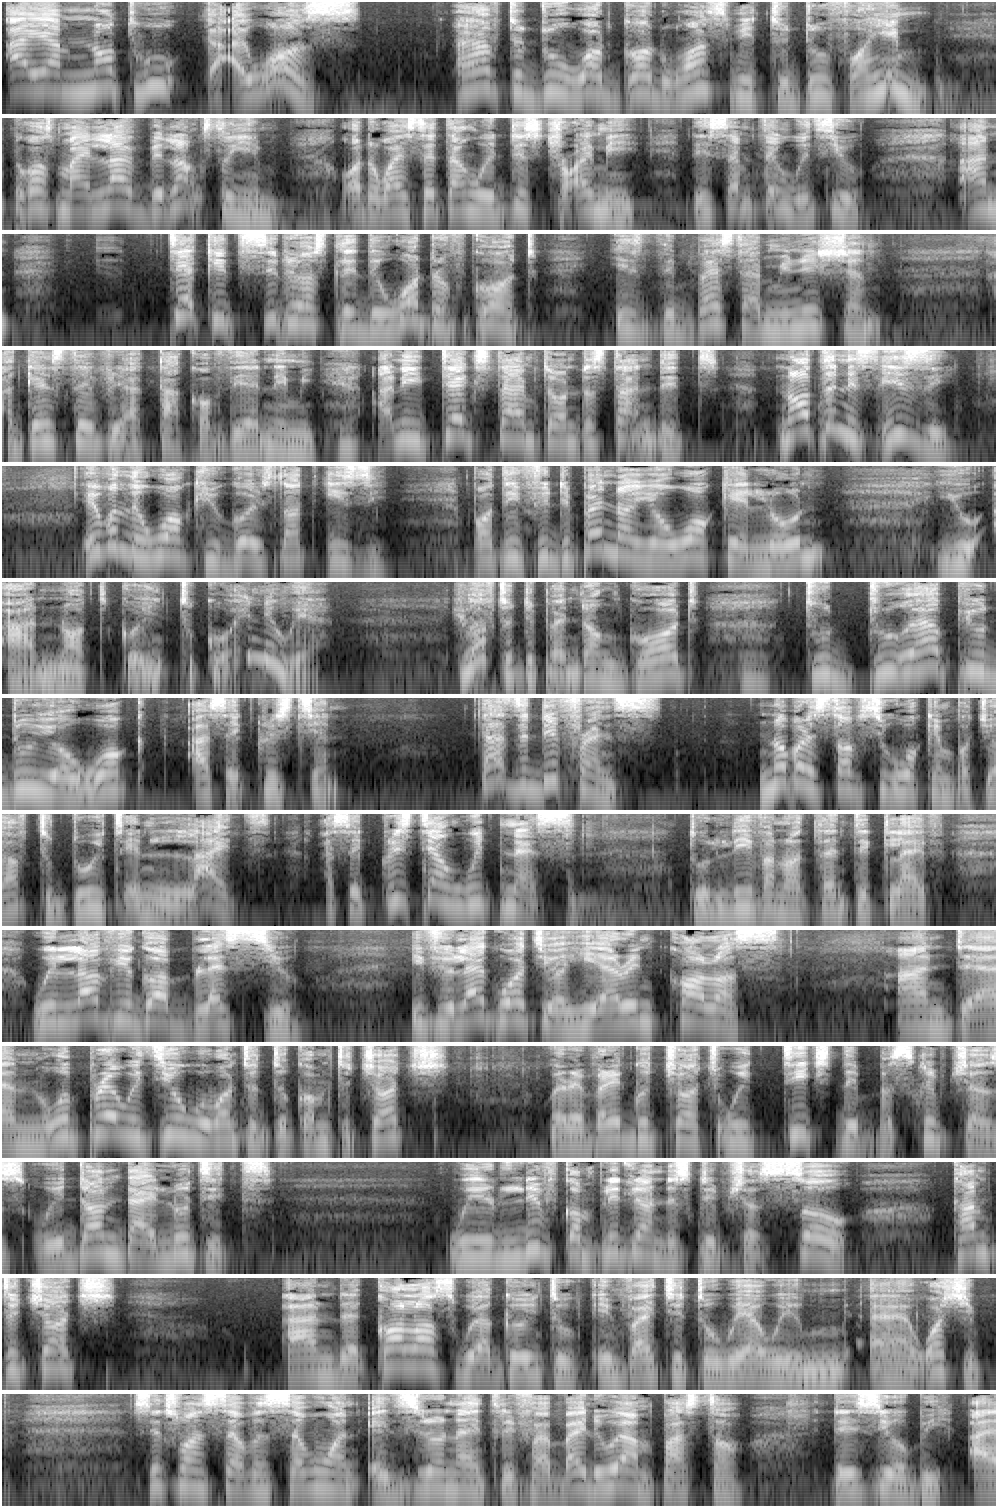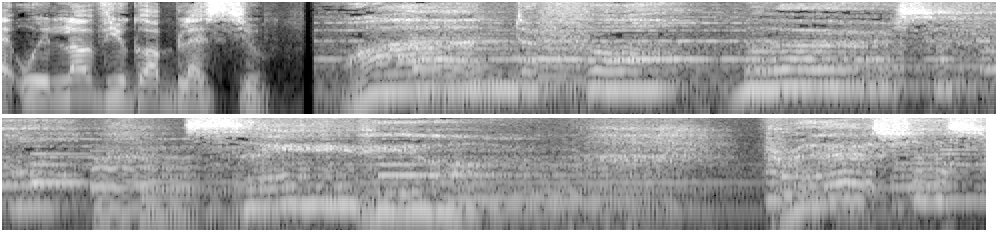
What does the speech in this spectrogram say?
I am not who I was. I have to do what God wants me to do for Him because my life belongs to Him. Otherwise, Satan will destroy me. The same thing with you. And take it seriously. The Word of God is the best ammunition against every attack of the enemy. And it takes time to understand it. Nothing is easy. Even the walk you go is not easy. But if you depend on your walk alone, you are not going to go anywhere. You have to depend on God to do help you do your work as a Christian. That's the difference. Nobody stops you walking, but you have to do it in light as a Christian witness to live an authentic life. We love you. God bless you. If you like what you're hearing, call us and um, we'll pray with you. We want you to come to church. We're a very good church. We teach the scriptures, we don't dilute it. We live completely on the scriptures. So come to church and uh, call us. We are going to invite you to where we uh, worship. 617-718-0935. By the way, I'm Pastor Daisy Obi. I, we love you. God bless you. Wonderful, Savior, precious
